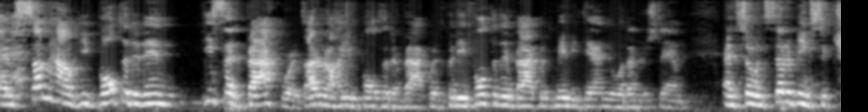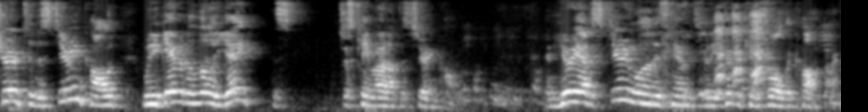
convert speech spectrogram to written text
and somehow he bolted it in. He said backwards. I don't know how you bolted it backwards, but he bolted it backwards. Maybe Daniel would understand. And so instead of being secured to the steering column, when he gave it a little yank, this just came right off the steering column. And here he had a steering wheel in his hands, but he couldn't control the car.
